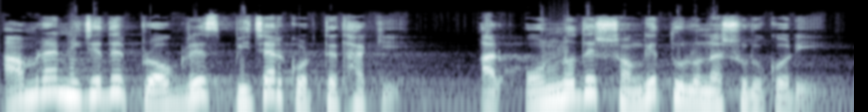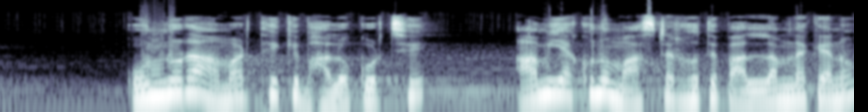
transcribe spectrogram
আমরা নিজেদের প্রগ্রেস বিচার করতে থাকি আর অন্যদের সঙ্গে তুলনা শুরু করি। অন্যরা আমার থেকে ভালো করছে আমি এখনও মাস্টার হতে পারলাম না কেন?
